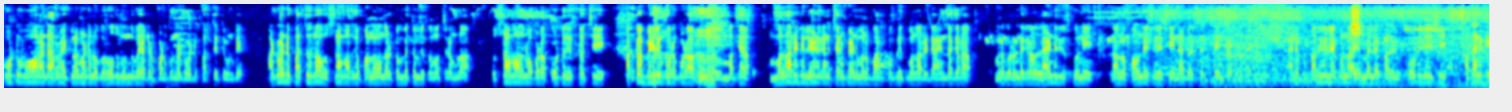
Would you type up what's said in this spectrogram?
కోర్టుకు పోవాలంటే అరవై కిలోమీటర్లు ఒక రోజు ముందు పోయి అక్కడ పడుకున్నటువంటి పరిస్థితి ఉండే. అటువంటి పరిస్థితుల్లో హుస్నాబాద్గా పంతొమ్మిది వందల తొంభై తొమ్మిది సంవత్సరంలో హుస్నాబాద్ లోపల కోర్టు తీసుకొచ్చి పక్క బిల్డింగ్ కొరకు కూడా అప్పుడు మన మధ్య మల్లారెడ్డి లేడు కానీ చనిపోయాడు మన భారత్ పబ్లిక్ మల్లారెడ్డి. ఆయన దగ్గర మనకు రెండు ఎకరాల ల్యాండ్ తీసుకొని దానిలో ఫౌండేషన్ వేసి ఇనాగ్రేషన్ చేయించడం జరిగింది. ఆయనకు పదవి లేకుండా ఎమ్మెల్యే పదవి పోటీ చేసి అతనికి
